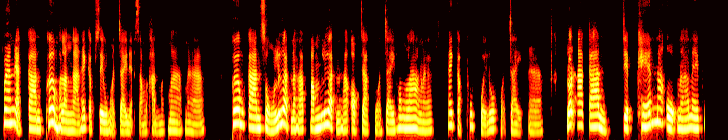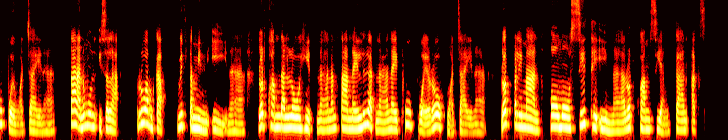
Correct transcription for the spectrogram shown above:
เพราะฉะนั้นเนี่ยการเพิ่มพลังงานให้กับเซลล์หัวใจเนี่ยสำคัญมากๆนะคะเพิ่มการส่งเลือดนะคะปั๊มเลือดนะคะออกจากหัวใจห้องล่างนะคะให้กับผู้ป่วยโรคหัวใจนะลดอาการเจ็บแค้นหน้าอกนะคะในผู้ป่วยหัวใจนะคะต้านอนุมูลอิสระร่วมกับวิตามินอ e ีนะคะลดความดันโลหิตนะคะน้ำตาลในเลือดนะะในผู้ป่วยโรคหัวใจนะคะ ลดปริมาณโฮโมซิสเทอินนะคะลดความเสี่ยงการอักเส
